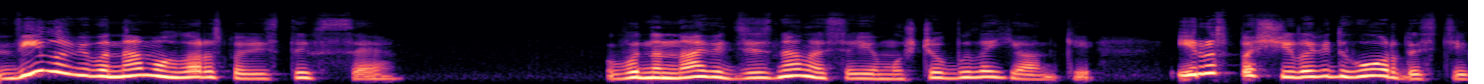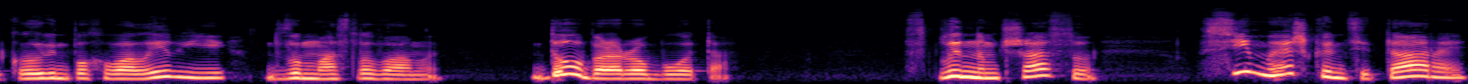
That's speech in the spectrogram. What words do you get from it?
Вілові вона могла розповісти все. Вона навіть зізналася йому, що била Янки, і розпашіла від гордості, коли він похвалив її двома словами Добра робота. З плином часу всі мешканці тари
